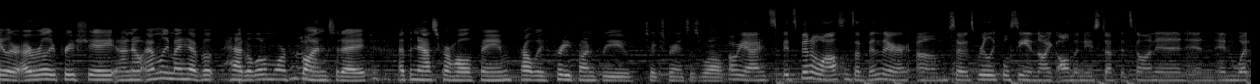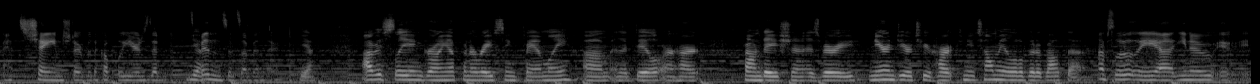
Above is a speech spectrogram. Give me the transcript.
Taylor, I really appreciate, and I know Emily may have had a little more fun today at the NASCAR Hall of Fame. Probably pretty fun for you to experience as well. Oh yeah, it's, it's been a while since I've been there, um, so it's really cool seeing like all the new stuff that's gone in and, and what has changed over the couple of years that it's Yeah. been since I've been there. Yeah, obviously, in growing up in a racing family, um, and the Dale Earnhardt Foundation is very near and dear to your heart. Can you tell me a little bit about that? Absolutely, uh, you know, it, it-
